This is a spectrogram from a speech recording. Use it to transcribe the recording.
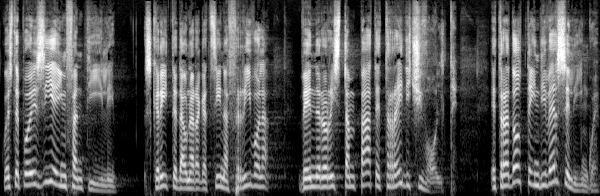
queste poesie infantili, scritte da una ragazzina frivola, vennero ristampate 13 volte e tradotte in diverse lingue.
